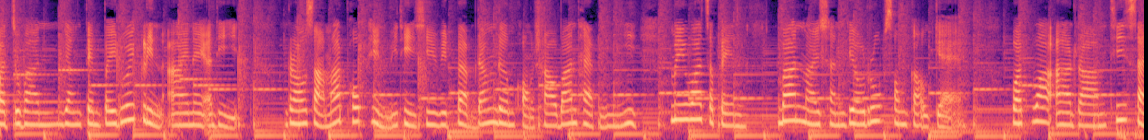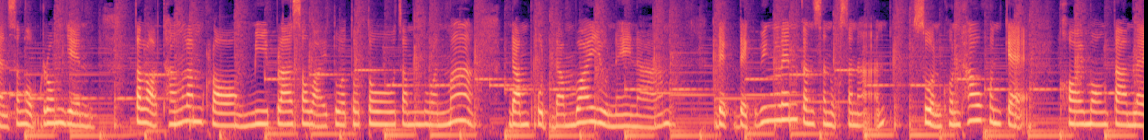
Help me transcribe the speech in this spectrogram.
ปัจจุบันยังเต็มไปด้วยกลิ่นอายในอดีต เราสามารถพบเห็นวิถีชีวิตแบบดั้งเดิมของชาวบ้านแถบนี้ ไม่ว่าจะเป็นบ้านไม้ชั้นเดียวรูปทรงเก่าแก่ วัดว่าอารามที่แสนสงบร่มเย็น ตลอดทั้งลำคลองมีปลาสวายตัวโตๆจำนวนมากดำผุดดำว่ายอยู่ในน้ำ เด็กๆวิ่งเล่นกันสนุกสนาน ส่วนคนเฒ่าคนแก่ คอยมองตามและ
